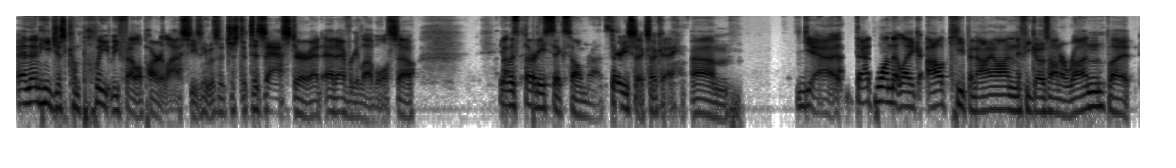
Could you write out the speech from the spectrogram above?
and then he just completely fell apart last season. He was a, just a disaster at, at every level. So it was 36 home runs. 36. Okay. Um, yeah, that's one that like I'll keep an eye on if he goes on a run, but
